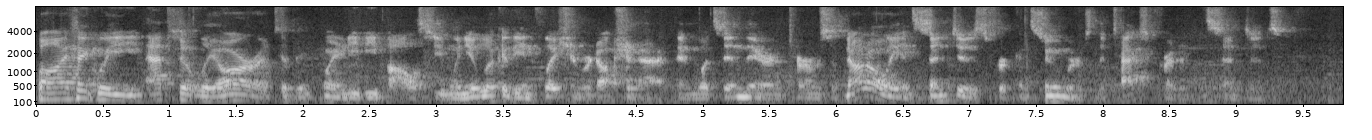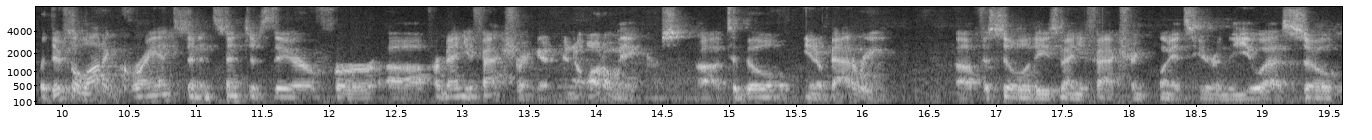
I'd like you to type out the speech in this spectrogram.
Well, I think we absolutely are at a tipping point in EV policy when you look at the Inflation Reduction Act and what's in there in terms of not only incentives for consumers, the tax credit incentives, but there's a lot of grants and incentives there for uh, for manufacturing and, automakers uh, to build you know battery uh, facilities, manufacturing plants here in the U.S. So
